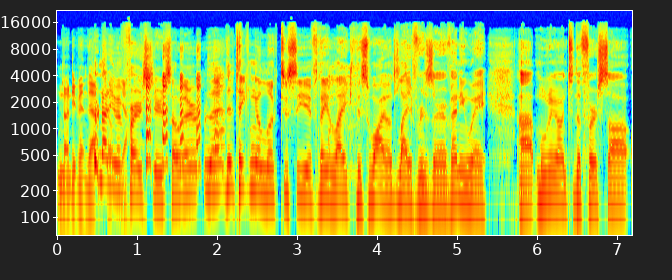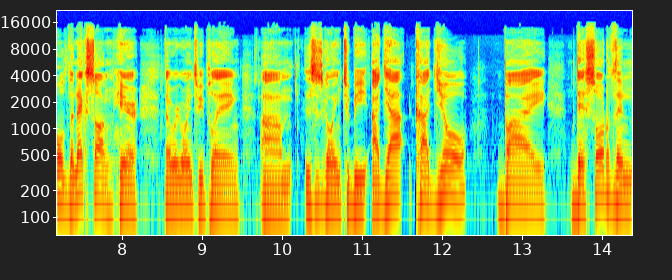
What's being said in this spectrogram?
not even that. They're not so, even yeah. first year, so they're, they're they're taking a look to see if they like this wildlife reserve. Anyway, uh, moving on to the first song, or the next song here that we're going to be playing. Um, this is going to be Allá Cayó by Desorden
